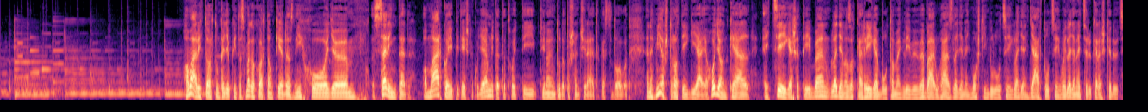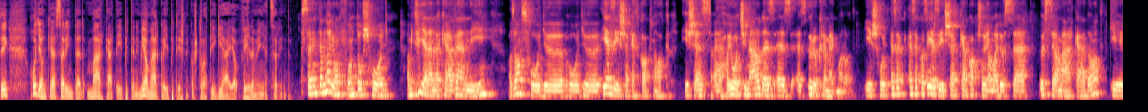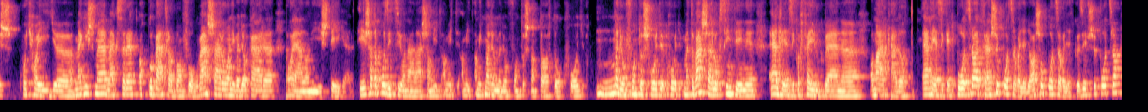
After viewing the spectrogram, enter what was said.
Ha már itt tartunk egyébként, azt meg akartam kérdezni, hogy szerinted a márkaépítésnek, ugye említetted, hogy ti, ti nagyon tudatosan csináljátok ezt a dolgot. Ennek mi a stratégiája? Hogyan kell egy cég esetében, legyen az akár régebb óta meglévő webáruház, legyen egy most induló cég, legyen egy gyártócég, vagy legyen egyszerű kereskedő cég, hogyan kell szerinted márkát építeni? Mi a márkaépítésnek a stratégiája véleményed szerint? Szerintem nagyon fontos, hogy amit figyelembe kell venni, az az, hogy, hogy érzéseket kapnak, és ez, ha jól csinálod, ez, ez, ez örökre megmarad. És hogy ezek, ezek az érzésekkel kapcsolja majd össze, össze a márkádat, és hogyha így megismer, megszeret, akkor bátrabban fog vásárolni, vagy akár ajánlani is téged. És hát a pozicionálás, amit, amit, amit, amit nagyon-nagyon fontosnak tartok, hogy nagyon fontos, hogy, hogy mert a vásárlók szintén elhelyezik a fejükben a márkádat, elhelyezik egy polcra, egy felső polcra, vagy egy alsó polcra, vagy egy középső polcra,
